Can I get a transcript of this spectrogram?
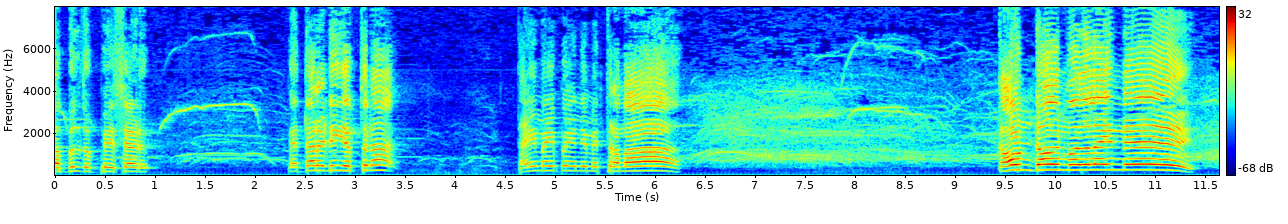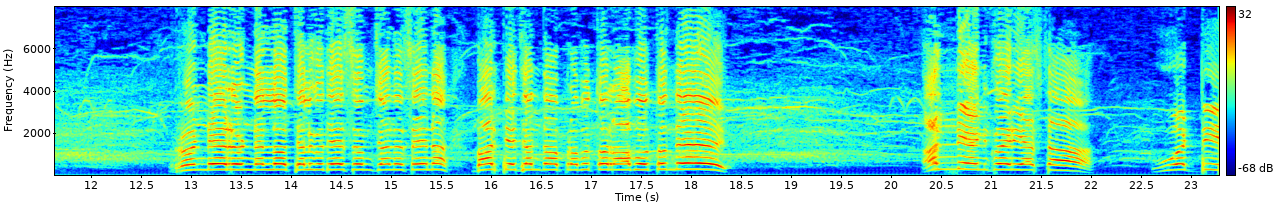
డబ్బులు దుప్పేశాడు పెద్దారెడ్డికి చెప్తున్నా టైం అయిపోయింది మిత్రమా. కౌంట్ డౌన్ మొదలైంది. రెండే రెండు నెలల్లో తెలుగుదేశం జనసేన భారతీయ జనతా ప్రభుత్వం రాబోతుంది. అన్ని ఎంక్వైరీ చేస్తా. వడ్డీ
